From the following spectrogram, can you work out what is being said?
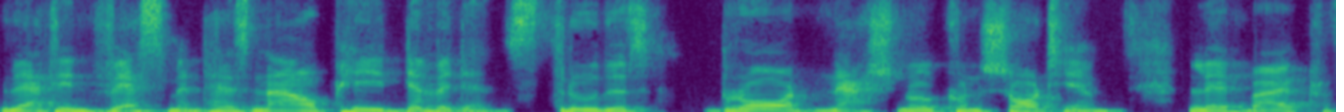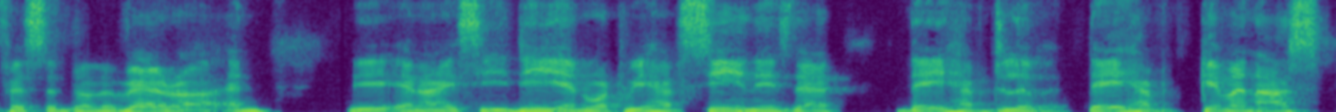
that investment has now paid dividends through this broad national consortium led by Professor De Oliveira. And the NICD. And what we have seen is that they have delivered. They have given us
